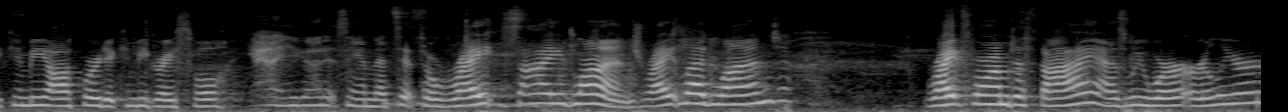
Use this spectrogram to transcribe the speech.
it can be awkward, it can be graceful. Yeah, you got it, Sam. That's it. So, right side lunge, right leg lunge. Right forearm to thigh, as we were earlier.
